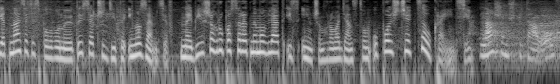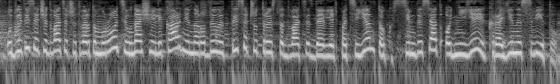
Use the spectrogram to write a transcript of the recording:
15,5 тисяч діти іноземців. Найбільша група серед немовлят із іншим громадянством у Польщі це українці. У 2024 році у нашій лікарні народили 1329 пацієнток з 71 країни світу.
